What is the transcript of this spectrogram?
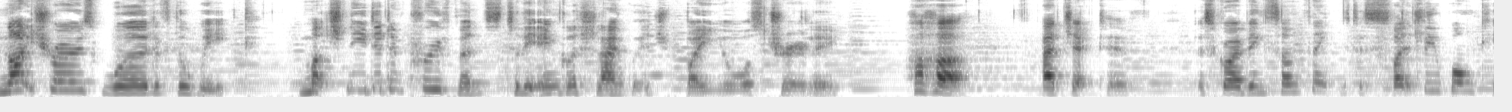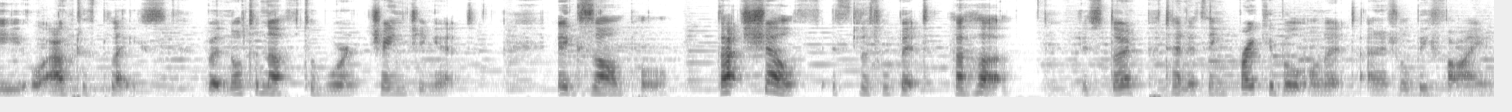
Nitro's word of the week. Much needed improvements to the English language by yours truly. Huh-Huh. Adjective. Describing something that is slightly wonky or out of place, but not enough to warrant changing it. Example. That shelf is a little bit huh-huh. Just don't put anything breakable on it and it'll be fine.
